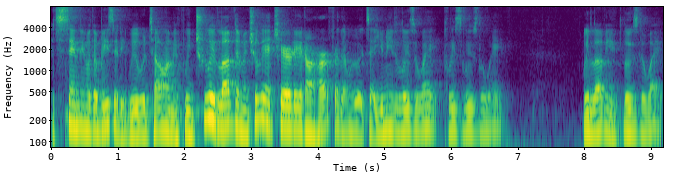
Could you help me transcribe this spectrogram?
It's the same thing with obesity. We would tell them if we truly loved them and truly had charity in our heart for them, we would say, You need to lose the weight. Please lose the weight. We love you. Lose the weight.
